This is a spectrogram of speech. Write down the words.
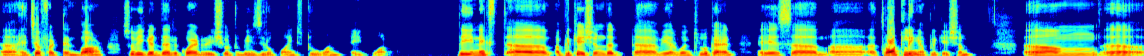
uh, HF at 10 bar. So, we get the required ratio to be 0.2181. The next uh, application that uh, we are going to look at is um, uh, a throttling application. Um, uh,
